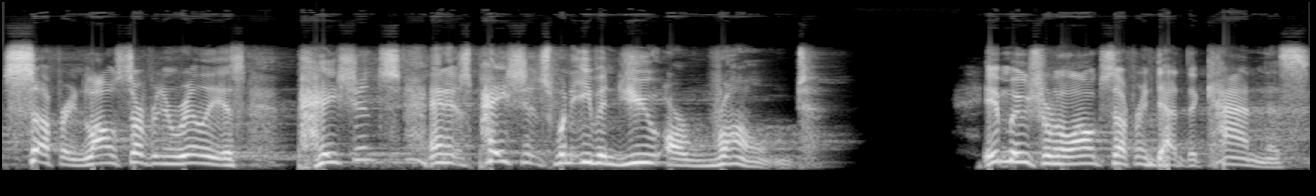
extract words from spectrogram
suffering. Long suffering really is patience, and it's patience when even you are wronged. It moves from long suffering down to kindness.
